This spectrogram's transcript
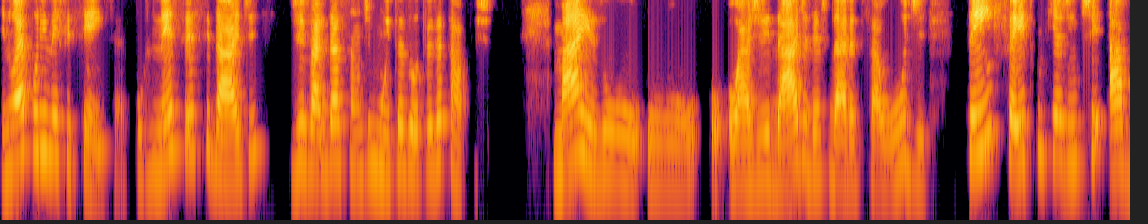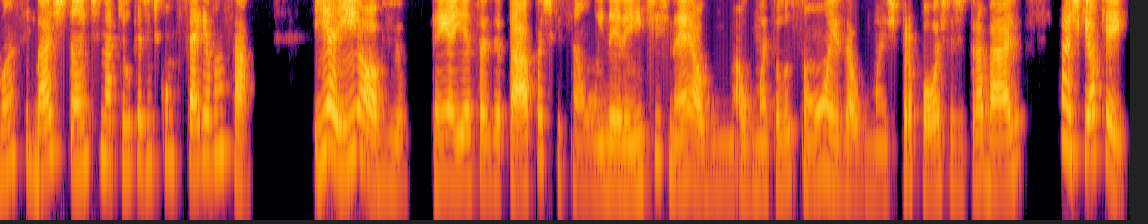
E não é por ineficiência, é por necessidade de validação de muitas outras etapas. Mas o, o, a agilidade dentro da área de saúde tem feito com que a gente avance bastante naquilo que a gente consegue avançar. E aí, óbvio, tem aí essas etapas que são inerentes, né? Algum, algumas soluções, algumas propostas de trabalho, mas que, ok,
